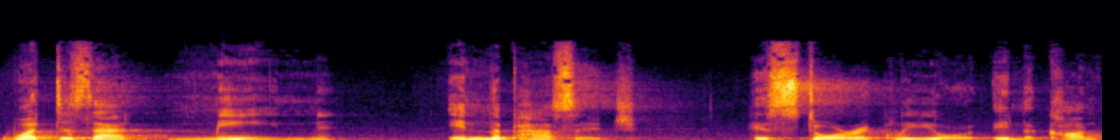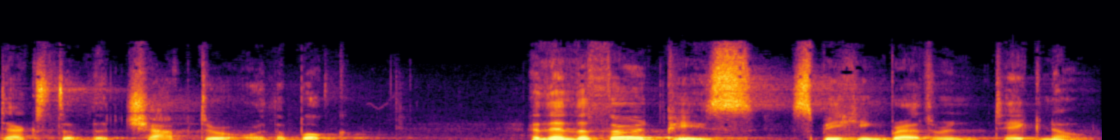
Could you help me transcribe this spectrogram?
What does that mean in the passage, historically or in the context of the chapter or the book? And then the third piece, speaking brethren, take note.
